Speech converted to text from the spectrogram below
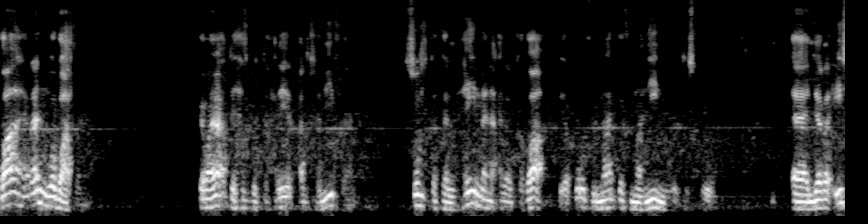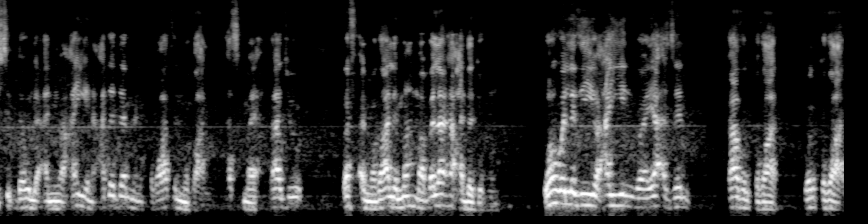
ظاهرا وباطنا. كما يعطي حزب التحرير الخليفة سلطة الهيمنة على القضاء يقول في المادة 80 من الدستور آه لرئيس الدولة أن يعين عددا من قضاة المظالم حسب ما يحتاجه رفع المظالم مهما بلغ عددهم. وهو الذي يعين ويعزل قاضي القضاة والقضاة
